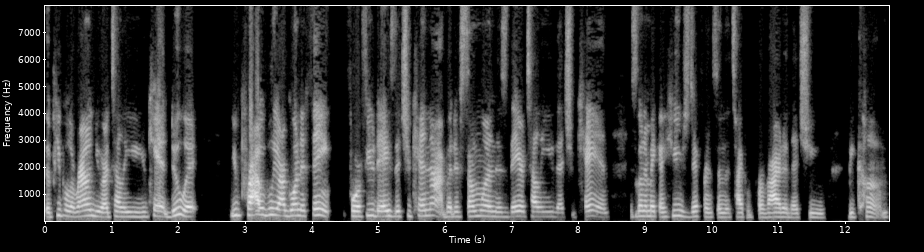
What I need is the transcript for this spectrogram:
the people around you are telling you you can't do it you probably are going to think for a few days that you cannot. But if someone is there telling you that you can it's going to make a huge difference in the type of provider that you become.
